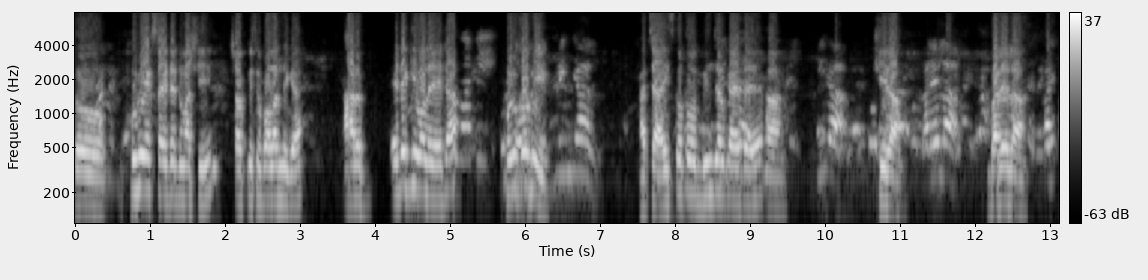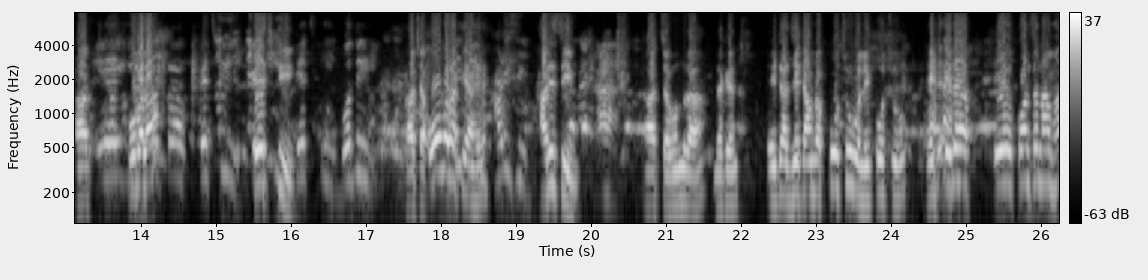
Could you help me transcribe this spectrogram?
তো খুবই এক্সাইটেড মাসি সবকিছু বলার নিগা আর এটা কি বলে এটা गोभी फूलगोभी ब्रिंजल अच्छा इसको तो बिंजल कहते हैं हाँ खीरा खीरा करेला बरेला और वो वाला पेचकी पेचकी पेचकी बोदी अच्छा वो वाला क्या है खाड़ी सी হারি সিম हाँ আচ্ছা বন্ধুরা দেখেন এটা যেটা আমরা কচু বলি কচু এটা এটা এ কোন সা নাম है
